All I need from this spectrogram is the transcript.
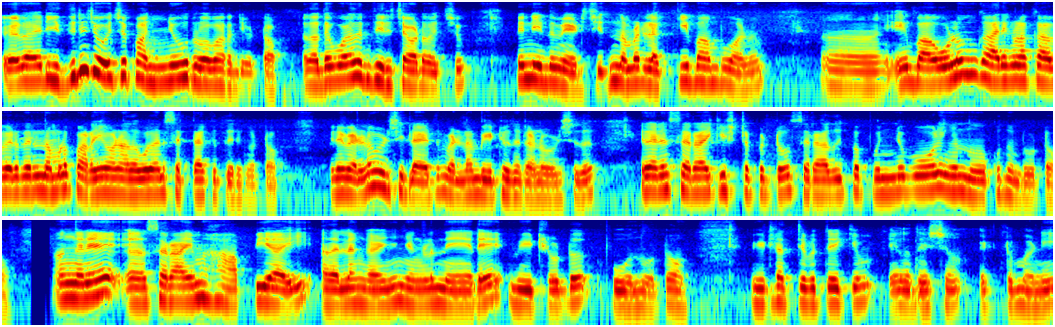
ഏതായാലും ഇതിന് ചോദിച്ചപ്പോൾ അഞ്ഞൂറ് രൂപ പറഞ്ഞു കേട്ടോ. അത് അതേപോലെ തന്നെ തിരിച്ചവിടെ വെച്ചു. പിന്നെ ഇത് മേടിച്ചു. ഇത് നമ്മുടെ ലക്കി ബാമ്പു ആണ്. ആഹ് ഈ ബൗളും കാര്യങ്ങളൊക്കെ അവർ തന്നെ നമ്മൾ പറയുവാണ് അതുപോലെ തന്നെ സെറ്റാക്കി തരും കേട്ടോ. പിന്നെ വെള്ളം ഒഴിച്ചില്ലായിരുന്നു. വെള്ളം വീട്ടിൽ വന്നിട്ടാണ് ഒഴിച്ചത്. ഏതായാലും സെറായിക്ക് ഇഷ്ടപ്പെട്ടു. സെറാ അത് ഇപ്പോൾ പൊന്നുപോലെ ഇങ്ങനെ നോക്കുന്നുണ്ട് കേട്ടോ. അങ്ങനെ സെറായും ഹാപ്പിയായി. അതെല്ലാം കഴിഞ്ഞ് ഞങ്ങൾ നേരെ വീട്ടിലോട്ട് പോന്നു കേട്ടോ വീട്ടിലെത്തിയപ്പോഴത്തേക്കും ഏകദേശം എട്ട് മണി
